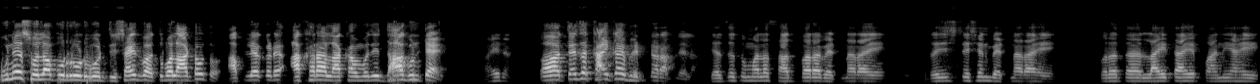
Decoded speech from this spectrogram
पुणे सोलापूर रोड वरती शाहिद भाऊ तुम्हाला आठवतं? आपल्याकडे अकरा लाखामध्ये दहा गुंठे आहे ना. त्याचं काय काय भेटणार आपल्याला? त्याचं तुम्हाला सातबारा भेटणार आहे. रजिस्ट्रेशन भेटणार आहे. परत लाइट आहे पाणी आहे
